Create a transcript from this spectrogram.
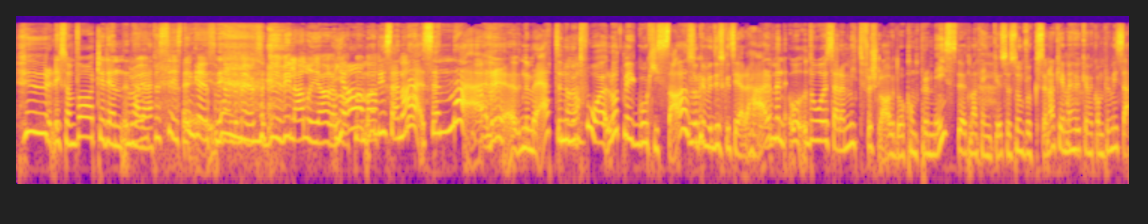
Hur, liksom, vart är den, den Det var här... ju precis den grejen som hände mig också. Du vill aldrig göra något. Ja, Man bara, men det är så här, när, sen när? Nummer ett. Nummer två, låt mig gå och kissa så Mm. kan vi diskutera det här. Men, och då är så här, mitt förslag då kompromiss. Du vet, man tänker så som vuxen, okej men hur kan vi kompromissa?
